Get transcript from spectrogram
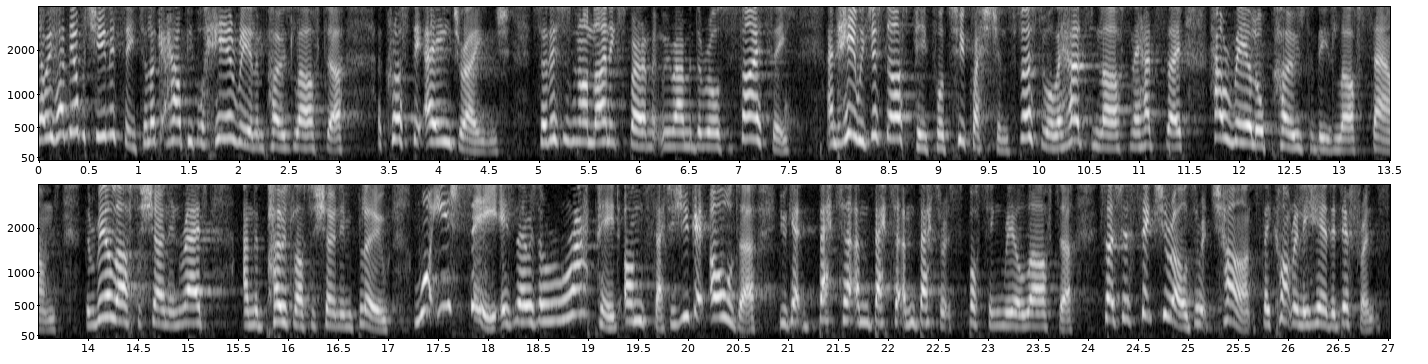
Now, we've had the opportunity to look at how people hear real and posed laughter across the age range. So, this was an online experiment we ran with the Royal Society. And here we just asked people two questions. First of all, they heard some laughs and they had to say, how real or posed do these laughs sound? The real laughs are shown in red and the posed laughs are shown in blue. what you see is there is a rapid onset. As you get older, you get better and better and better at spotting real laughter. Such as six year olds are at chance, they can't really hear the difference.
